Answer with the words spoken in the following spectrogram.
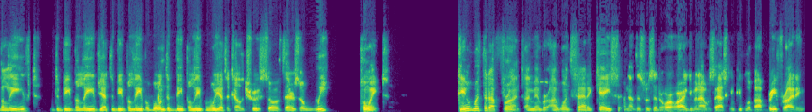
believed. To be believed, you have to be believable. And to be believable, you have to tell the truth. So if there's a weak point, deal with it up front. I remember I once had a case. Now, this was an oral argument. I was asking people about brief writing,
